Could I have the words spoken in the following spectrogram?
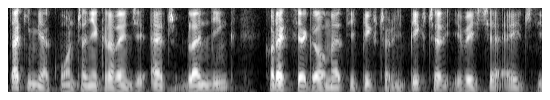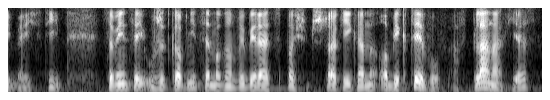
takim jak łączenie krawędzi Edge Blending, korekcja geometrii Picture in Picture i wyjście HD Base T. Co więcej, użytkownicy mogą wybierać spośród szerokiej gamy obiektywów, a w planach jest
